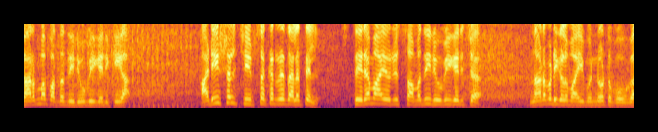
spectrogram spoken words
കർമ്മ പദ്ധതി രൂപീകരിക്കുക. അഡീഷണൽ ചീഫ് സെക്രട്ടറി തലത്തിൽ സ്ഥിരമായ ഒരു സമിതി രൂപീകരിച്ച് നടപടികളുമായി മുന്നോട്ട് പോവുക.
